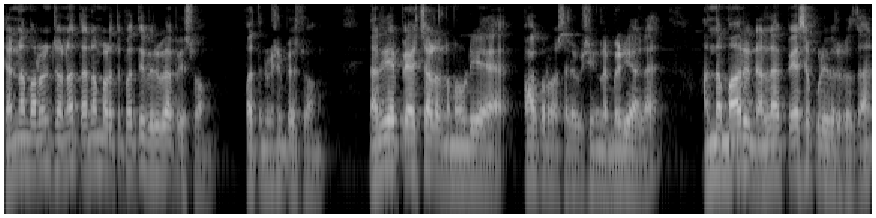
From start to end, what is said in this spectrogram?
தென்னை மரம்னு சொன்னால் தென்னை மரத்தை பற்றி விரிவாக பேசுவாங்க. பத்து நிமிஷம் பேசுவாங்க. நிறைய பேச்சாளர் நம்மளுடைய பார்க்குறோம் சில விஷயங்களை மீடியாவில் அந்த மாதிரி நல்லா பேசக்கூடியவர்கள் தான்.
